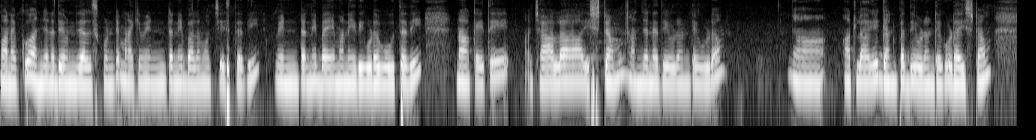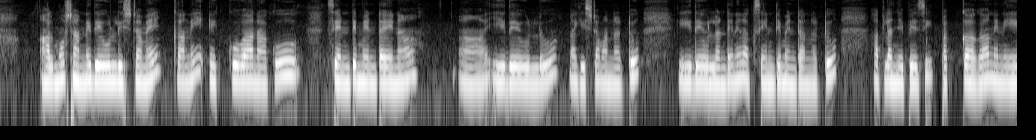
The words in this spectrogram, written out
మనకు అంజన్న దేవుని తలుసుకుంటే మనకి వెంటనే బలం వచ్చేస్తుంది. వెంటనే భయం అనేది కూడా పోతుంది. నాకైతే చాలా ఇష్టం అంజన్న దేవుడు అంటే కూడా. అట్లాగే గణపతి దేవుడు అంటే కూడా ఇష్టం. ఆల్మోస్ట్ అన్ని దేవుళ్ళు ఇష్టమే. కానీ ఎక్కువ నాకు సెంటిమెంట్ అయినా ఈ దేవుళ్ళు నాకు ఇష్టం అన్నట్టు ఈ దేవుళ్ళు అంటేనే నాకు సెంటిమెంట్ అన్నట్టు అట్లా అని చెప్పేసి పక్కాగా నేను ఏ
